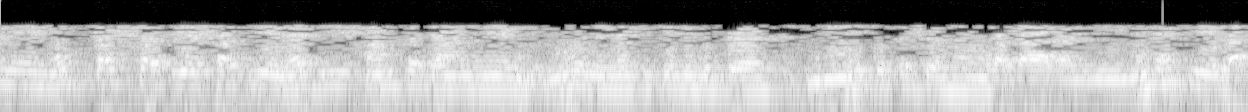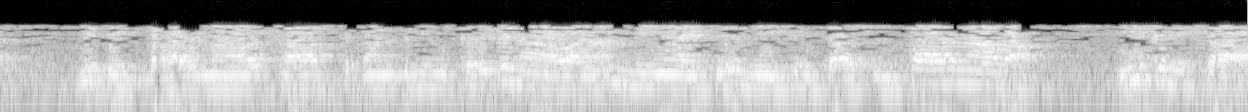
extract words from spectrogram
මේ මුක්තස්සතිය සතිය නැති සම්පදාන්නේ නුවණ නැති කෙනෙකුට මේ කොටසම වඩාරන්නේ නැහැ කියලා මෙතෙක් භාවනාව සාර්ථකන්තමින් කරගෙන ආවා නම් මේ ඇයිද මේක ඉතාලි කාරණාවක්. ඒක නිසා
